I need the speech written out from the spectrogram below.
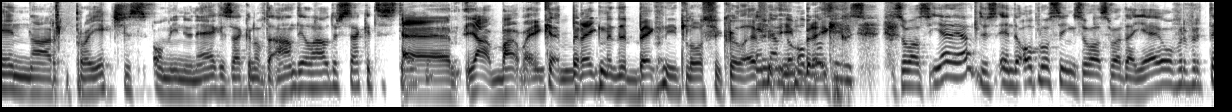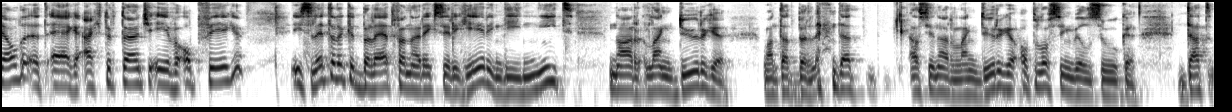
en naar projectjes om in hun eigen zakken of de aandeelhouderszakken te steken. Eh, ja, maar, maar ik breek me de bek niet los. Ik wil En even de inbreken. zoals, ja, ja, dus, en de oplossing zoals waar dat jij over vertelde, het eigen achtertuintje even opvegen, is letterlijk het beleid van een rechtse regering die niet naar langdurige. Want dat dat, als je naar een langdurige oplossing wil zoeken, dat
